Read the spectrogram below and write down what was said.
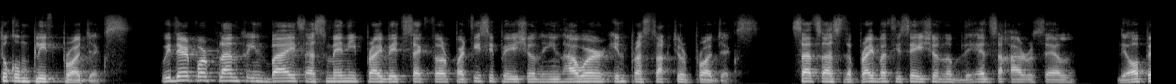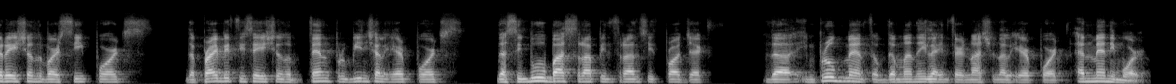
to complete projects. We therefore plan to invite as many private sector participation in our infrastructure projects, such as the privatization of the EDSA carousel, the operation of our seaports, the privatization of 10 provincial airports, the Cebu Bus Rapid Transit Project, the improvement of the Manila International Airport, and many more.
